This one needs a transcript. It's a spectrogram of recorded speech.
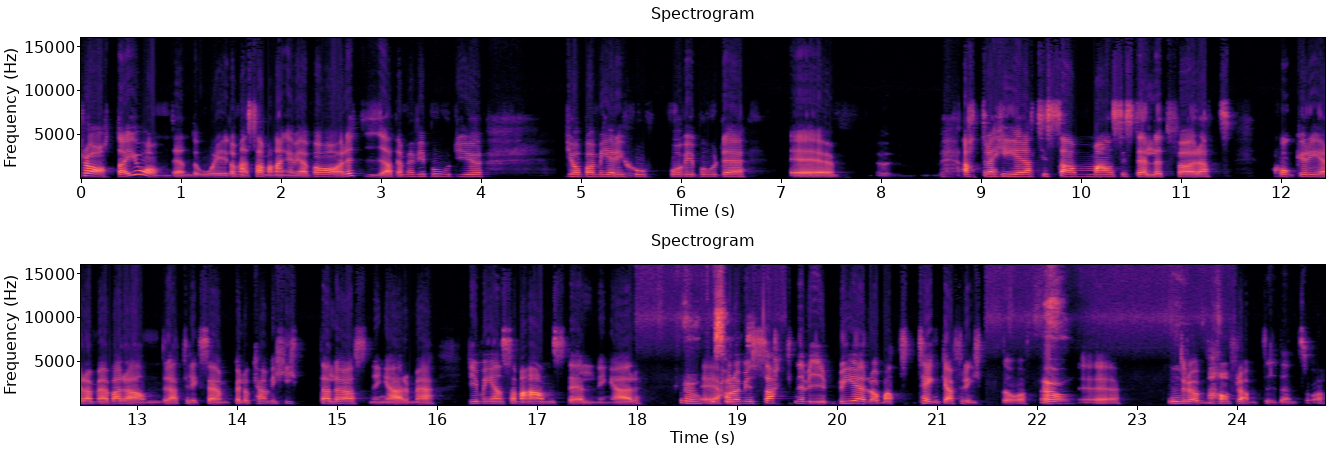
pratar ju om det ändå i de här sammanhangen vi har varit i. Att ja, men vi borde ju jobba mer ihop och vi borde eh, attrahera tillsammans istället för att konkurrera med varandra till exempel. Och kan vi hitta hitta lösningar med gemensamma anställningar. Ja, eh, har de ju sagt när vi ber dem att tänka fritt och ja. eh, mm. drömma om framtiden. Så.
